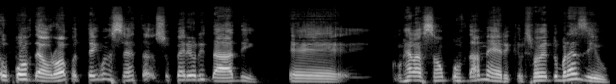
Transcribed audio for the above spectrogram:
o povo da Europa tem uma certa superioridade é, com relação ao povo da América, principalmente do Brasil.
